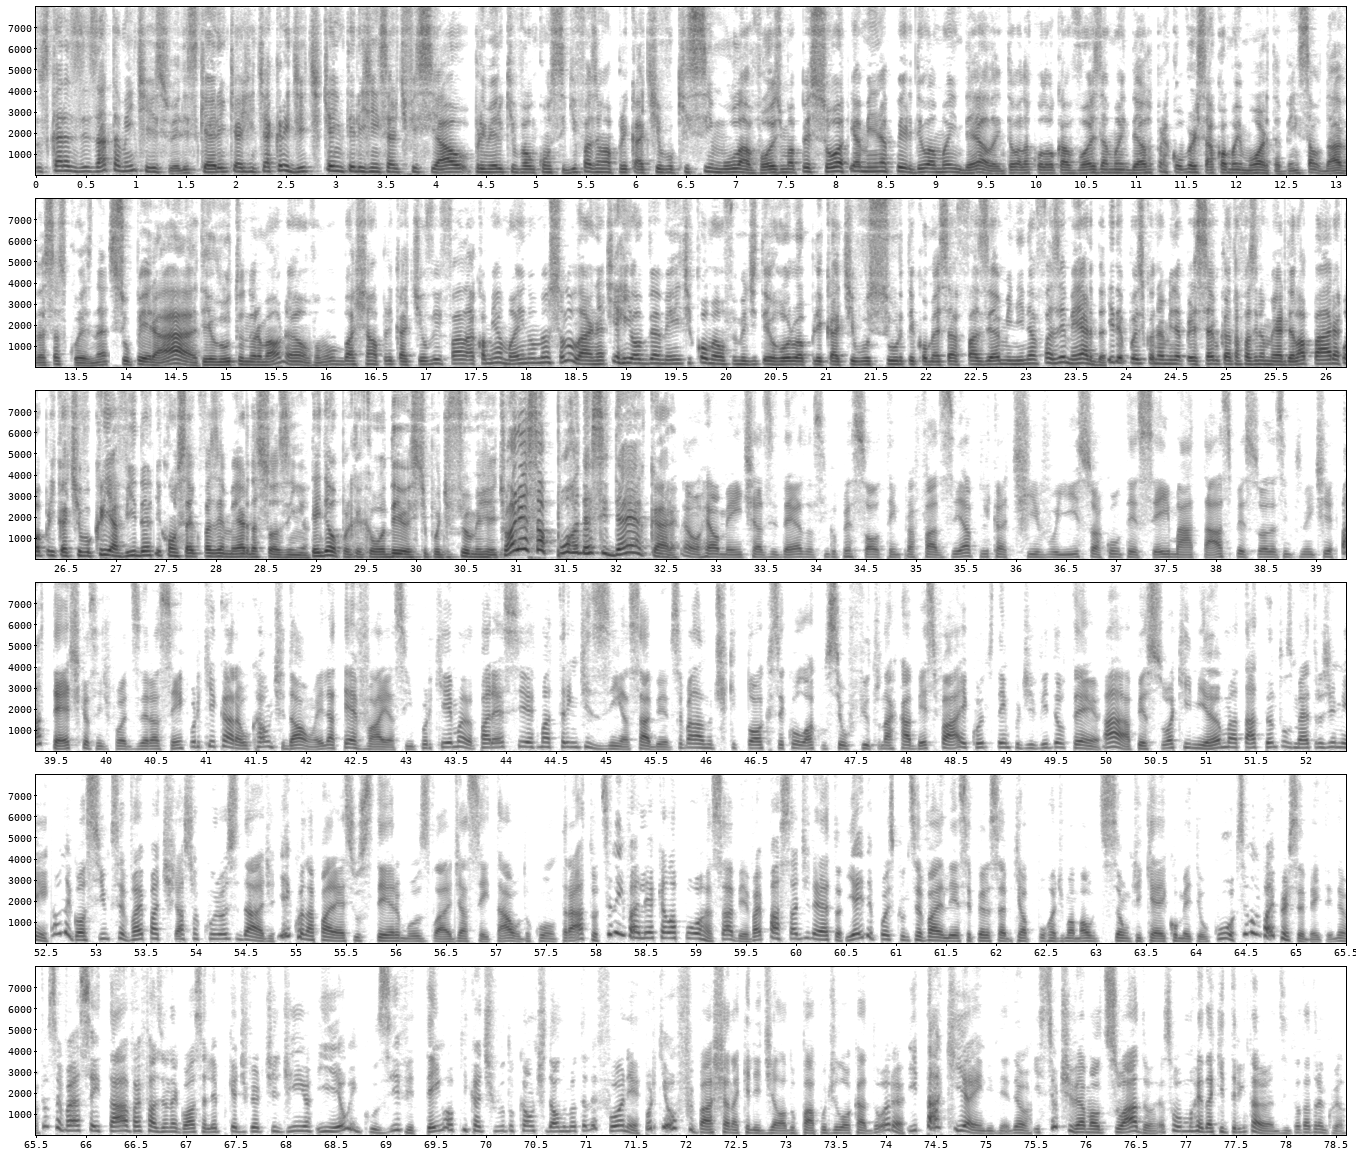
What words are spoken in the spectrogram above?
os caras exatamente isso. Eles querem que a gente acredite que a inteligência artificial, primeiro que vão conseguir fazer um aplicativo que simula a voz de uma pessoa e a menina perdeu a mãe dela, então ela coloca a voz da mãe dela para conversar com a mãe morta, bem saudável essas coisas, né? Superar, ter luto normal, não. Vamos baixar um aplicativo e falar com a minha mãe no meu celular, né? E aí, obviamente, como é um filme de terror, o aplicativo surta e começa a fazer a menina fazer merda. E depois, quando a menina percebe que ela tá fazendo merda, ela para, o aplicativo cria vida e consegue fazer merda sozinho. Entendeu por que, que eu odeio esse tipo de filme, gente? Olha essa porra dessa ideia, cara. Não, realmente, as ideias assim que o pessoal tem tem para fazer aplicativo e isso acontecer e matar as pessoas é simplesmente patética, assim, a gente pode dizer assim. Porque, cara, o countdown, ele até vai, assim, porque, mano, parece uma trendzinha, sabe? Você vai lá no TikTok, você coloca o seu filtro na cabeça e fala, ai, quanto tempo de vida eu tenho? Ah, a pessoa que me ama tá a tantos metros de mim. É um negocinho que você vai pra tirar sua curiosidade. E aí, quando aparece os termos lá de aceitar o do contrato, você nem vai ler aquela porra, sabe? Vai passar direto. E aí, depois, quando você vai ler, você percebe que é a porra de uma maldição que quer cometer o cu, você não vai perceber, entendeu? Então você vai aceitar, vai fazer um negócio ali porque é divertidinho. E eu, inclusive, tenho o aplicativo do Countdown no meu telefone. Porque eu fui baixar naquele dia lá do papo de locadora e tá aqui ainda, entendeu? E se eu tiver amaldiçoado, eu só vou morrer daqui 30 anos, então tá tranquilo.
